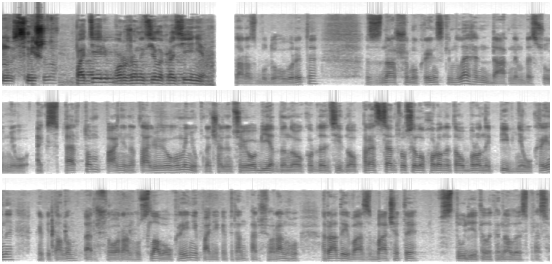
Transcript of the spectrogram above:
Ну, смешно. Потерь в вооруженных силах России нет. Зараз буду говорити з нашим українським легендарним, без сумніву, експертом пані Наталією Гуменюк, начальницею об'єднаного координаційного прес-центру Сил охорони та оборони Півдня України, капітаном першого рангу. Слава Україні, пані капітан першого рангу. Радий вас бачити в студії телеканалу Еспресо.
